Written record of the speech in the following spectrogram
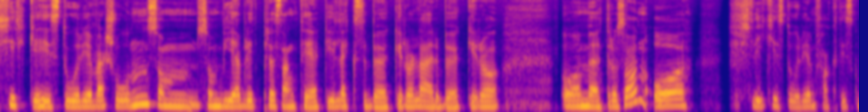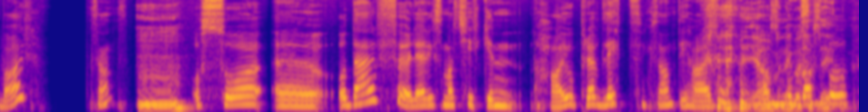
kirkehistorieversjonen som, som, vi er blitt presentert i leksebøker og lærebøker og, og møter og sånn, og slik historien faktisk var. Ikke sant? Mm. Og så uh, Og der føler jeg liksom at kirken har jo prøvd litt, ikke sant? De har ja, gospel, det går, gospel det,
